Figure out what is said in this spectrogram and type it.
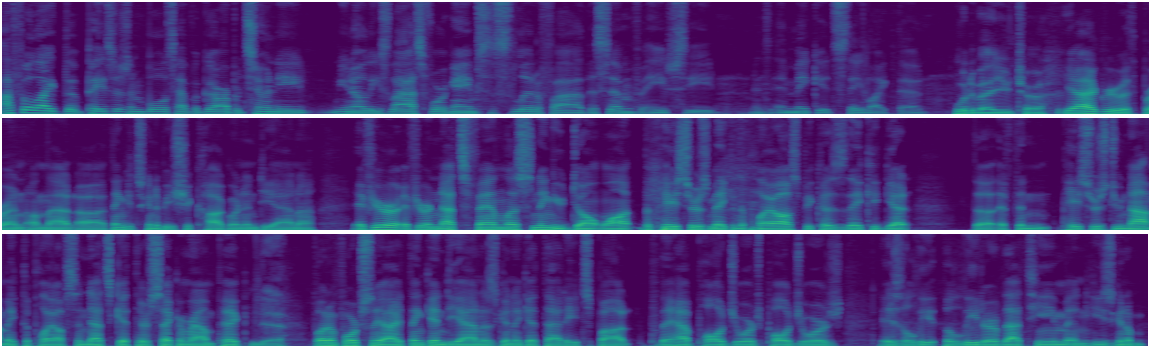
I feel like the Pacers and Bulls have a good opportunity, you know, these last four games to solidify the seventh and eighth seed and, and make it stay like that. What about you, Troy? Yeah, I agree with Brent on that. Uh, I think it's going to be Chicago and Indiana. If you're if you're a Nets fan listening, you don't want the Pacers making the playoffs because they could get the if the Pacers do not make the playoffs, the Nets get their second round pick. Yeah. But unfortunately, I think Indiana is going to get that eight spot. They have Paul George. Paul George is a le- the leader of that team, and he's going to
